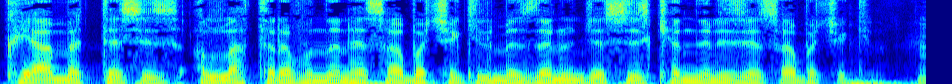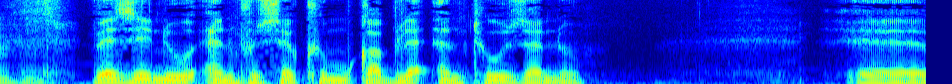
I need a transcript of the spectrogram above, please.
Kıyamette siz Allah tarafından hesaba çekilmezden önce siz kendinizi hesaba çekin. Ve zenu enfusekum kable en tuzenu. Ee,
